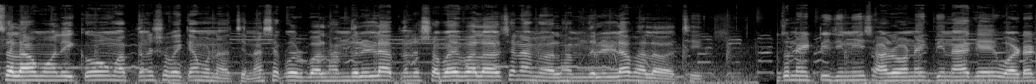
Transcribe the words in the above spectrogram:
আসসালামু আলাইকুম, আপনারা সবাই কেমন আছেন? আশা করব আলহামদুলিল্লাহ আপনারা সবাই ভালো আছেন আমি আলহামদুলিল্লাহ ভালো আছি। নতুন একটি জিনিস আরও অনেক দিন আগে অর্ডার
